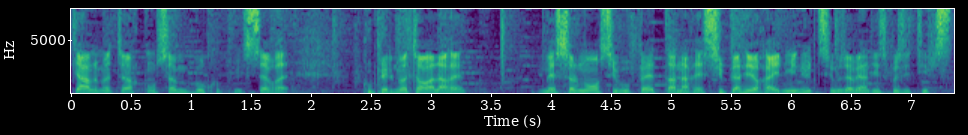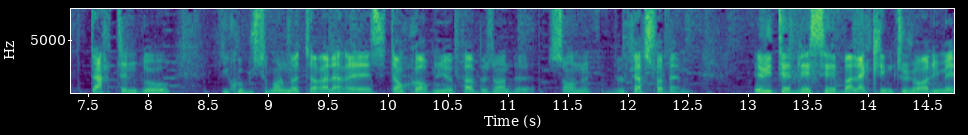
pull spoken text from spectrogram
car le moteur consomme beaucoup plus. C'est vrai. Coupez le moteur à l'arrêt, mais seulement si vous faites un arrêt supérieur à une minute, si vous avez un dispositif Start and Go qui coupe justement le moteur à l'arrêt, c'est encore mieux, pas besoin de, de le faire soi-même. Évitez de laisser bah, la clim toujours allumée.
